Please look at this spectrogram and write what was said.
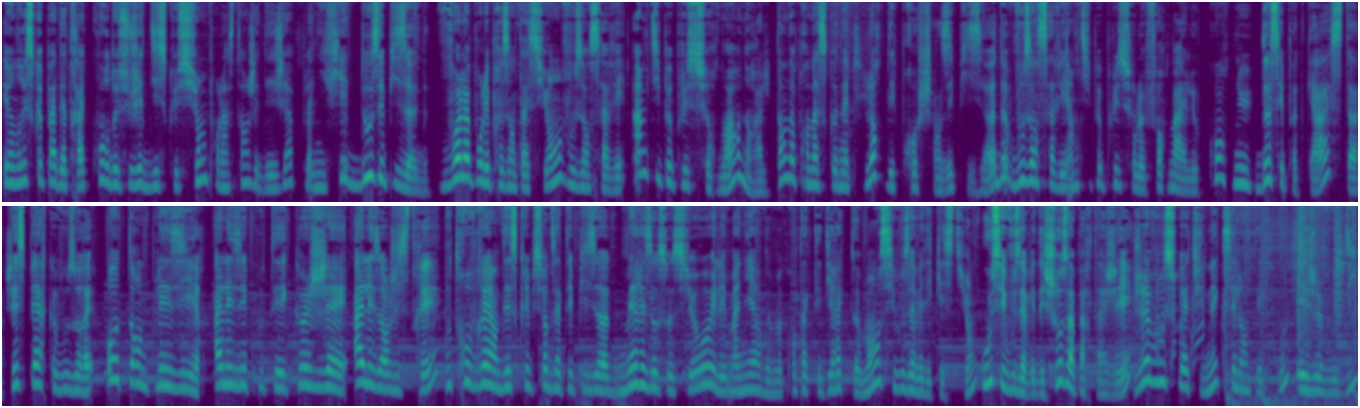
et on ne risque pas d'être à court de sujets de discussion. Pour l'instant, j'ai déjà planifié 12 épisodes. Voilà pour les présentations. Vous en savez un petit peu plus sur moi. On aura le temps d'apprendre à se connaître lors des prochains épisodes. Vous en savez un petit peu plus sur le format et le contenu de ces podcasts. J'espère que vous aurez autant de plaisir à les écouter que j'ai à les enregistrer. Vous trouverez en description de cet épisode mes réseaux sociaux et les manières de me contacter directement si vous avez des questions ou si vous avez des choses à partager. Je vous souhaite une excellente écoute et je vous dis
